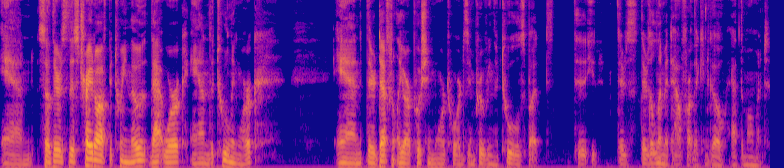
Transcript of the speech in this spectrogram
And so there's this trade off between those, that work and the tooling work. And they definitely are pushing more towards improving the tools, but the, there's there's a limit to how far they can go at the moment.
